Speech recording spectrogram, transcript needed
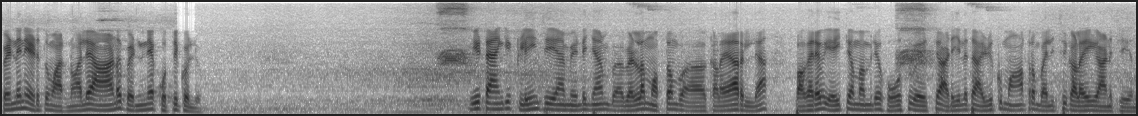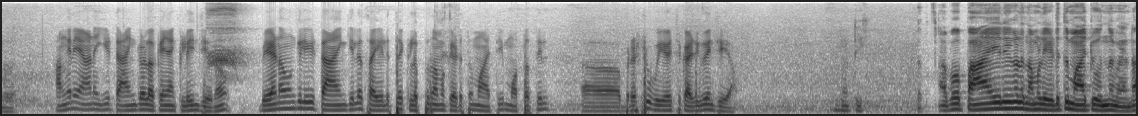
പെണ്ണിനെ എടുത്തു മാറ്റണം. അല്ലെ ആണ് പെണ്ണിനെ കൊത്തിക്കൊല്ലും. ഈ ടാങ്ക് ക്ലീൻ ചെയ്യാൻ വേണ്ടി ഞാൻ വെള്ളം മൊത്തം കളയാറില്ല. പകരം എയ്റ്റ് എം എമ്മിന്റെ ഹോസ് വെച്ച് അടിയിലത്തെ അഴുക്ക് മാത്രം വലിച്ച് കളയുകയാണ് ചെയ്യുന്നത്. അങ്ങനെയാണ് ഈ ടാങ്കുകളൊക്കെ ഞാൻ ക്ലീൻ ചെയ്യുന്നത്. വേണമെങ്കിൽ ഈ ടാങ്കിലെ സൈഡിലത്തെ ക്ലിപ്പ് നമുക്ക് എടുത്തു മാറ്റി മൊത്തത്തിൽ ബ്രഷ് ഉപയോഗിച്ച് കഴുകുകയും ചെയ്യാം. അപ്പോൾ പായലുകൾ നമ്മൾ എടുത്തു മാറ്റുമൊന്നും വേണ്ട.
